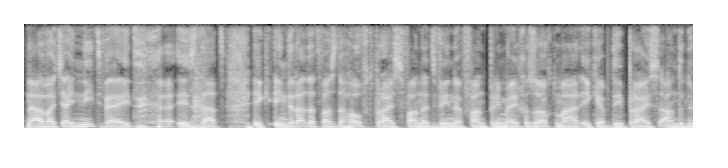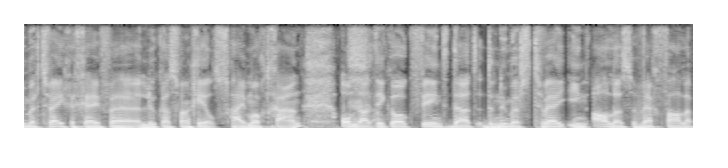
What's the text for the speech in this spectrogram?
nou wat jij niet weet is dat ik inderdaad, dat was de hoofdprijs van het winnen van Primé gezocht. Maar ik heb die prijs aan de nummer 2 gegeven, eh, Lucas van Gils. Hij mocht gaan. Omdat Zo. ik ook vind dat de nummers 2 in alles wegvallen.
